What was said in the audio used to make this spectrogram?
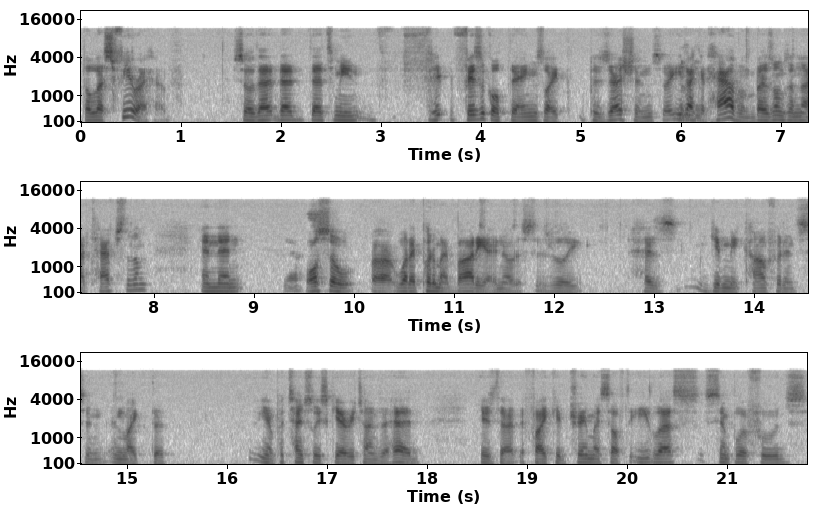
the less fear I have. So that, that, that to me physical things like possessions. Like, Either I Mhm. could have them, but as long as I'm not attached to them, and then Yeah. also uh, what I put in my body, I noticed is really has given me confidence in, in like the you know potentially scary times ahead. Is that if I could train myself to eat less, simpler foods,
